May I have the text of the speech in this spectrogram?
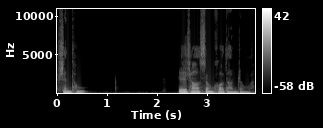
神通，日常生活当中啊，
